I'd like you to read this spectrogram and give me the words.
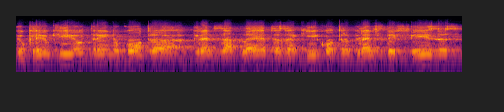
eu creio que eu treino contra grandes atletas aqui, contra grandes defesas,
